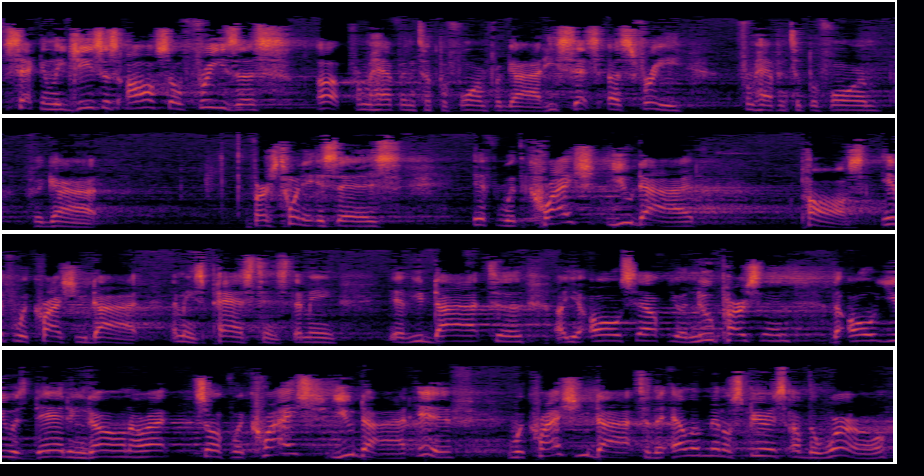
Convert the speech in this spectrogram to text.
Secondly, Jesus also frees us up from having to perform for God. He sets us free from having to perform for God. Verse 20, it says, if with Christ you died, pause. If with Christ you died, that means past tense. That means if you died to uh, your old self, you're a new person. The old you is dead and gone. All right. So if with Christ you died, if with Christ you died to the elemental spirits of the world,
